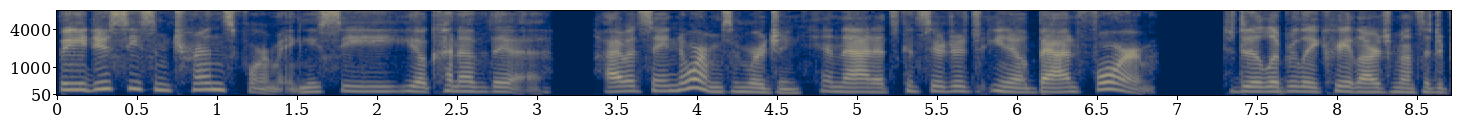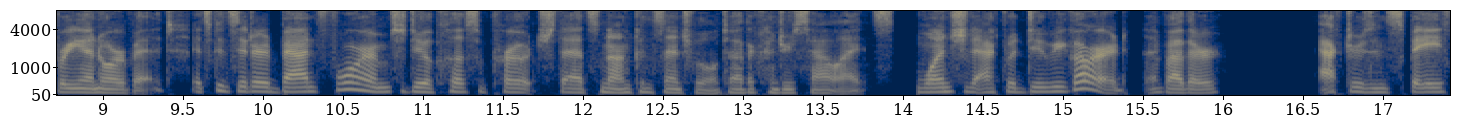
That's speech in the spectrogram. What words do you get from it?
but you do see some trends forming. You see, you know, kind of the, I would say, norms emerging in that it's considered, you know, bad form to deliberately create large amounts of debris in orbit. It's considered bad form to do a close approach that's non consensual to other countries' satellites. One should act with due regard of other actors in space,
